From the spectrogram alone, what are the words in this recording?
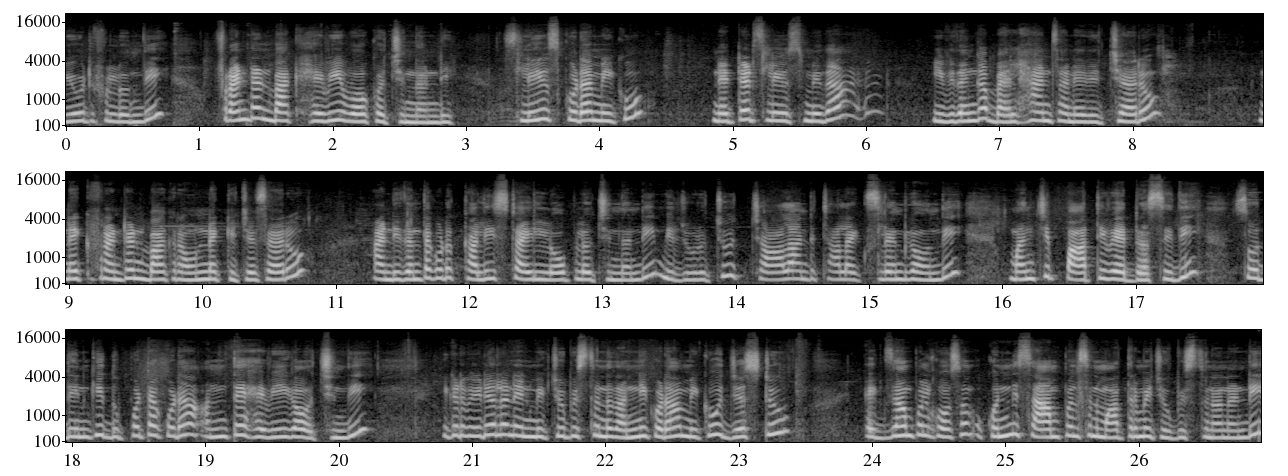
బ్యూటిఫుల్ ఉంది. Front and back heavy work వచ్చిందండి. స్లీవ్స్ కూడా మీకు నెట్టెడ్ స్లీవ్స్ మీద ఈ విధంగా బెల్ హ్యాండ్స్ అనేది ఇచ్చారు. Neck front and back round neck ఇచ్చేసారు అండ్ ఇదంతా కూడా కలీ స్టైల్ లోపల వచ్చిందండి. మీరు చూడొచ్చు చాలా అంటే చాలా ఎక్సలెంట్గా ఉంది. మంచి పార్టీ వేర్ డ్రెస్ ఇది. సో దీనికి దుప్పట్టా కూడా అంతే హెవీగా వచ్చింది. ఇక్కడ వీడియోలో నేను మీకు చూపిస్తున్నది అన్నీ కూడా మీకు జస్ట్ ఎగ్జాంపుల్ కోసం కొన్ని శాంపుల్స్ని మాత్రమే చూపిస్తున్నానండి.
